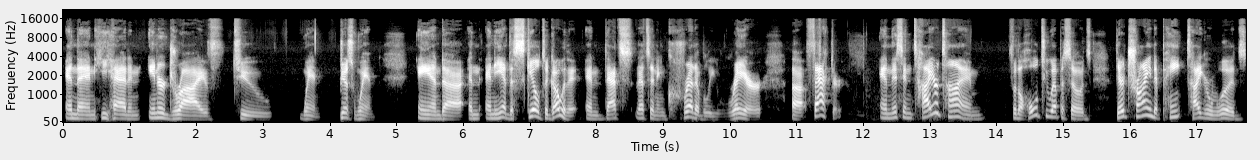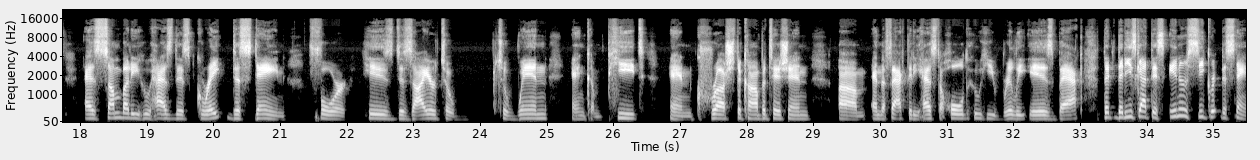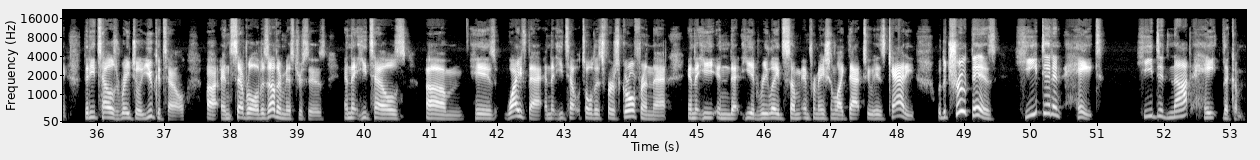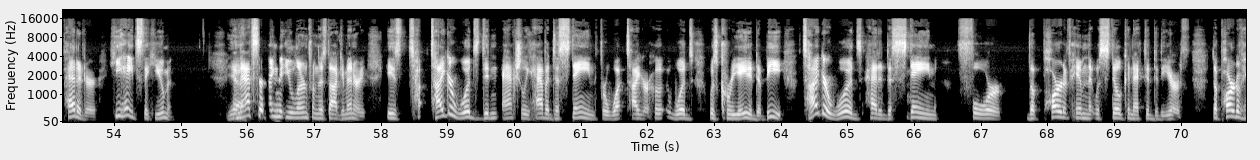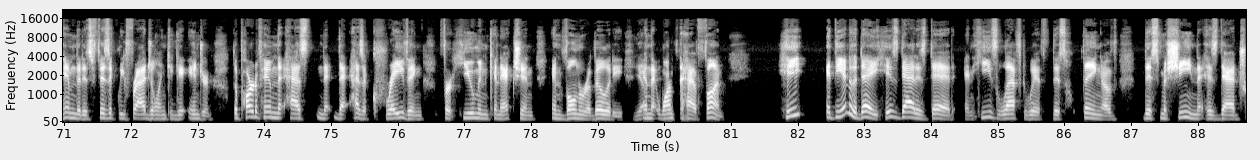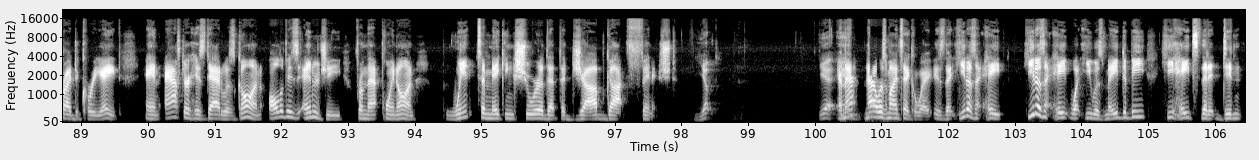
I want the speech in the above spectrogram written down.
and then he had an inner drive to win, just win and uh, and and he had the skill to go with it, and that's that's an incredibly rare uh, factor. And this entire time, for the whole two episodes, they're trying to paint Tiger Woods as somebody who has this great disdain for his desire to to win and compete and crush the competition um, and the fact that he has to hold who he really is back, that that he's got this inner secret disdain that he tells Rachel Uchitel uh, and several of his other mistresses, and that he tells um, his wife that, and that he t- told his first girlfriend that, and that he and that he had relayed some information like that to his caddy. But the truth is, he didn't hate. He did not hate the competitor. He hates the human. Yeah. And that's the thing that you learn from this documentary is t- Tiger Woods didn't actually have a disdain for what Tiger Ho- Woods was created to be. Tiger Woods had a disdain for the part of him that was still connected to the earth, the part of him that is physically fragile and can get injured, the part of him that has that, that has a craving for human connection and vulnerability yep. and that wants to have fun. He at the end of the day, his dad is dead, and he's left with this thing of this machine that his dad tried to create. And after his dad was gone, all of his energy from that point on went to making sure that the job got finished. Yep. Yeah, and, and that that was my takeaway is that he doesn't hate he doesn't hate what he was made to be. He hates that it didn't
